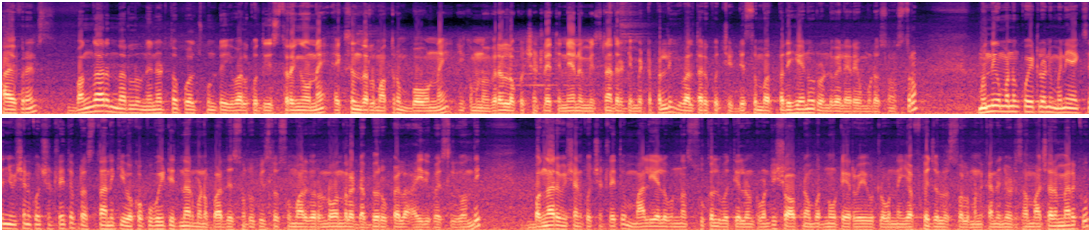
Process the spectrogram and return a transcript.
హాయ్ ఫ్రెండ్స్ బంగారం ధరలు నిన్నటితో పోల్చుకుంటే ఇవాళ కొద్దిగా స్థిరంగా ఉన్నాయి. ఎక్సెన్ ధరలు మాత్రం బాగున్నాయి. ఇక మనం వివరాల్లోకి వచ్చినట్లయితే నేను మీ స్నేహితుడి మిట్టపల్లి. ఇవాళ తరకు వచ్చి డిసెంబర్ పదిహేను రెండు వేల ఇరవై మూడో సంవత్సరం. ముందుగా మనం కువైట్లోని మనీ ఎక్స్చేంజ్ విషయానికి వచ్చినట్లయితే ప్రస్తుతానికి ఒక కువైట్ ఇద్దరు మన భారతదేశం రూపీస్లో సుమారుగా రెండు వందల డెబ్బై రూపాయల ఐదు పైసలుగా ఉంది. బంగారం విషయానికి వచ్చినట్లయితే మాలియాలో ఉన్న సూకల్వతిలో ఉన్నటువంటి షాప్ నెంబర్ నూట ఇరవై ఒకటిలో ఉన్న ఎఫ్కే జ్యువెలర్స్ వల్ల మనకు అందించిన సమాచారం మేరకు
